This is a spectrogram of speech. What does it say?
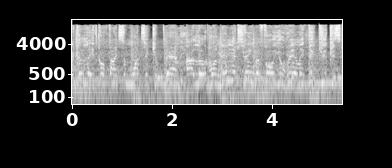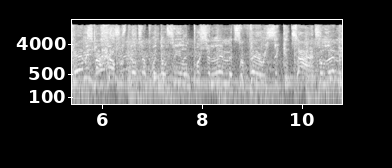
Accolades, go find someone to compare me. I load one in the chain before you really think you can scare me. My house was built up with no ceiling, pushing limits. I'm very sick and tired, so let me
